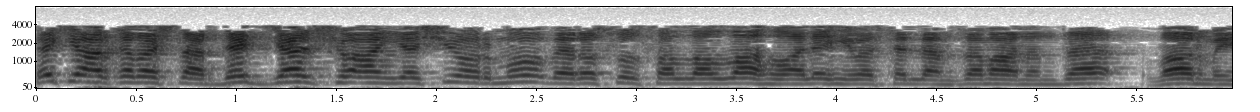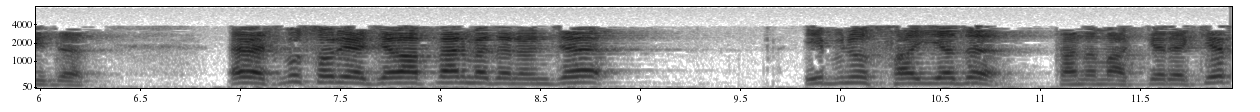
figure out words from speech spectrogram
Peki arkadaşlar Deccal şu an yaşıyor mu ve Resul sallallahu aleyhi ve sellem zamanında var mıydı? Evet bu soruya cevap vermeden önce İbn-i Sayyad'ı tanımak gerekir.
